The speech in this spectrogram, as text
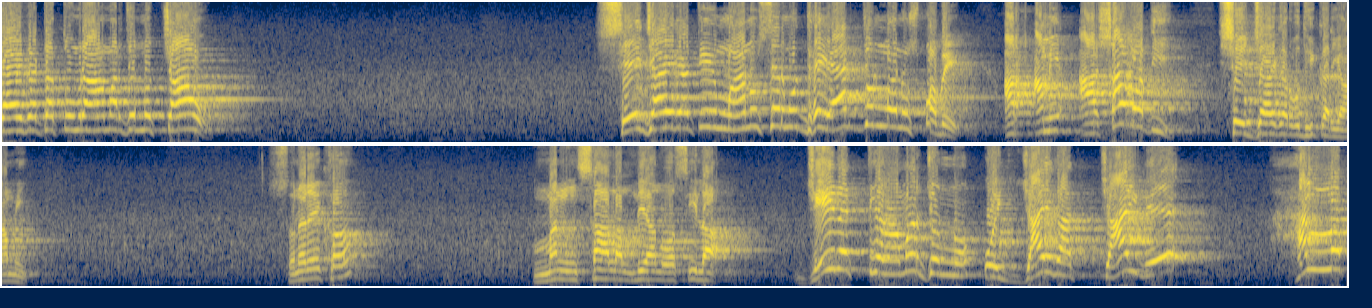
জায়গাটা তোমরা আমার জন্য চাও। সে জায়গাটি মানুষের মধ্যে একজন মানুষ পাবে। আর আমি আশাবাদী সেই জায়গার অধিকারী আমি। শুনে রেখো। মনসাল আল্লিয়াল যে ব্যক্তি আমার জন্য ওই জায়গা চাইবে, হাল্লাত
